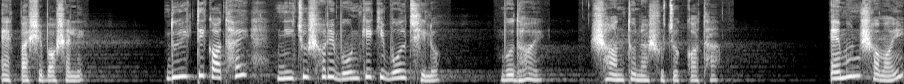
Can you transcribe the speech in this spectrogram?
একপাশে বসালে। দু একটি কথায় নিচু স্বরে বোনকে কি বলছিল? বোধহয় সান্ত্বনাসূচক কথা। এমন সময়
